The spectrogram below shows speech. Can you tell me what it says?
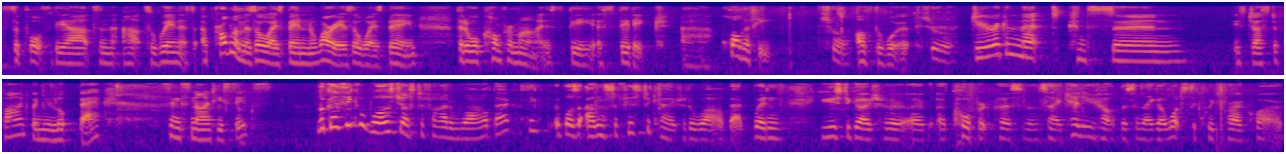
support for the arts and arts awareness. A problem has always been, and a worry has always been, that it will compromise the aesthetic uh, quality sure. of the work. Sure. Do you reckon that concern is justified when you look back since 96? Look, I think it was justified a while back. I think it was unsophisticated a while back when you used to go to a, a corporate person and say, Can you help us? And they go, What's the quid pro quo?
